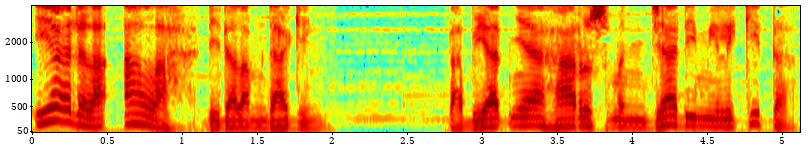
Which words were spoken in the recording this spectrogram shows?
Ia adalah Allah di dalam daging. Tabiatnya harus menjadi milik kita.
